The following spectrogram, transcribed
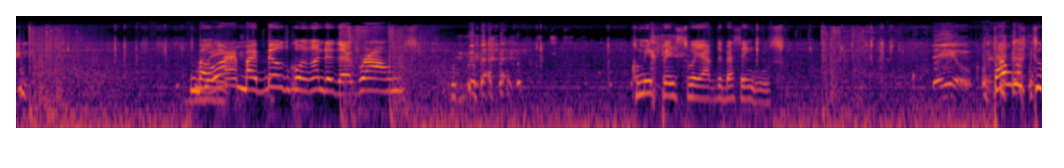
But why are my bills going under the ground? Come here, face the way I have the best angles. Damn. That was too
